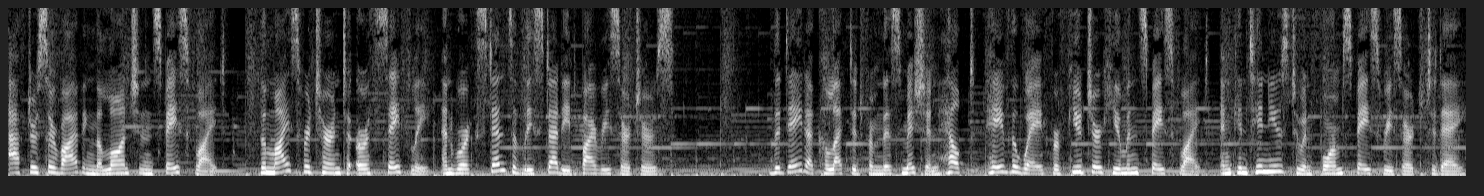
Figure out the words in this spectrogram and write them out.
After surviving the launch and spaceflight, the mice returned to Earth safely and were extensively studied by researchers. The data collected from this mission helped pave the way for future human spaceflight and continues to inform space research today.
